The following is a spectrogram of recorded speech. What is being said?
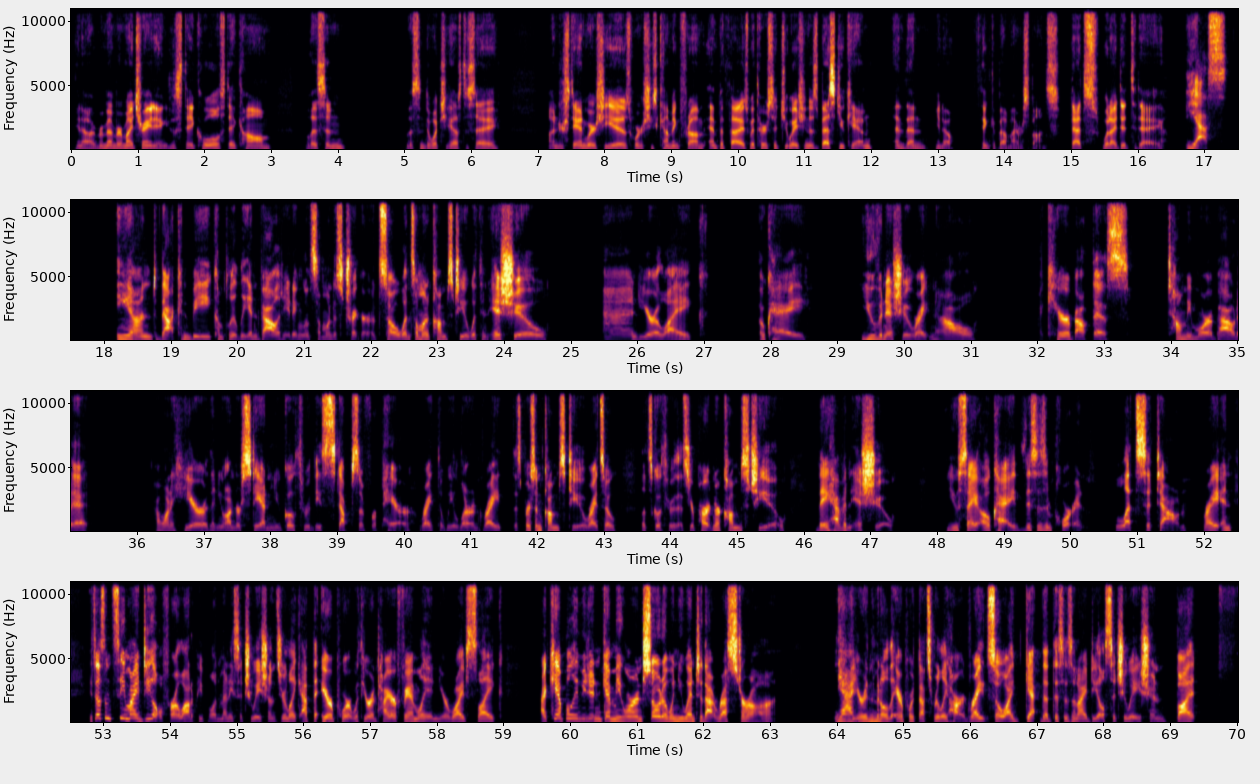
you know, I remember my training. Just stay cool, stay calm, listen, listen to what she has to say, understand where she is, where she's coming from, empathize with her situation as best you can, and then, you know, think about my response. That's what I did today. Yes. And that can be completely invalidating when someone is triggered. So when someone comes to you with an issue and you're like, okay, you've an issue right now. I care about this. Tell me more about it. I want to hear, then you understand and you go through these steps of repair, right? That we learned, right? This person comes to you, right? So let's go through this. Your partner comes to you, they have an issue. You say, okay, this is important. Let's sit down, right? And it doesn't seem ideal for a lot of people in many situations. You're like at the airport with your entire family, and your wife's like, I can't believe you didn't get me orange soda when you went to that restaurant yeah, you're in the middle of the airport. That's really hard, right? So I get that this is an ideal situation, but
